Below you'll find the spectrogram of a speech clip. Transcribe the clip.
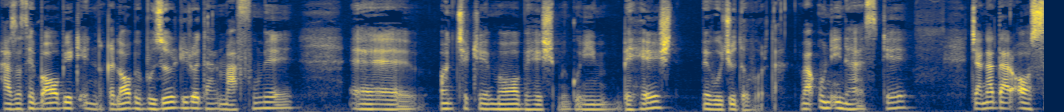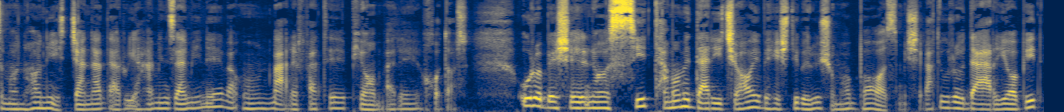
حضرت باب یک انقلاب بزرگی رو در مفهوم آنچه که ما بهش می‌گوییم بهشت به وجود آوردن. و اون این است که جنت در آسمان ها نیست. جنت در روی همین زمینه و اون معرفت پیامبر خداست. او رو بشناسید تمام دریچه های بهشتی به روی شما باز میشه. وقتی او رو دریابید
